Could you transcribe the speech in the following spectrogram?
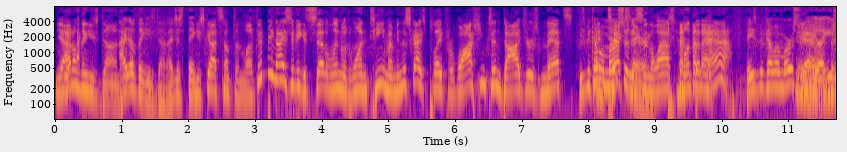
Yeah, I don't think he's done. I don't think he's done. I just think He's got something left. It'd be nice if he could settle in with one team. I mean, this guy's played for Washington, Dodgers, Mets. He's become a Texas mercenary. in the last month and a half. he's become a mercenary. Yeah, like he's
